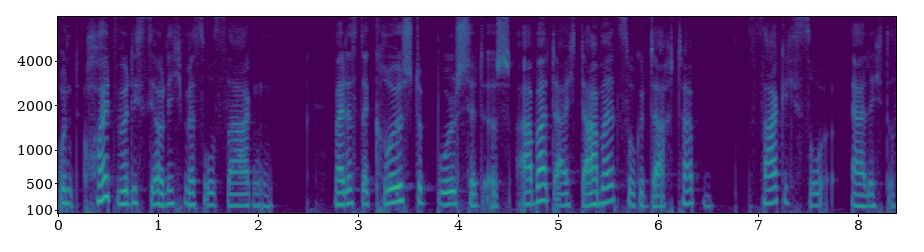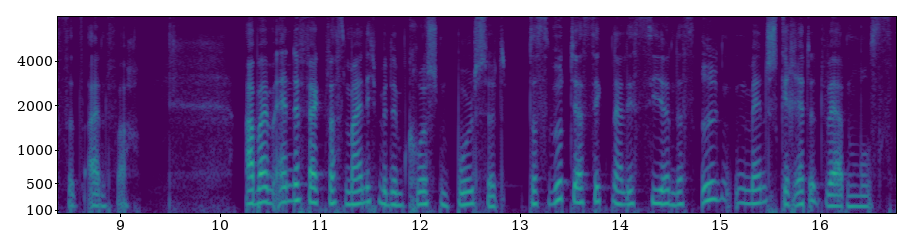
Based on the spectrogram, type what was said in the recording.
Und heute würde ich sie auch nicht mehr so sagen, weil das der größte Bullshit ist. Aber da ich damals so gedacht habe, sage ich so ehrlich das jetzt einfach. Aber im Endeffekt, was meine ich mit dem größten Bullshit? Das wird ja signalisieren, dass irgendein Mensch gerettet werden muss.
